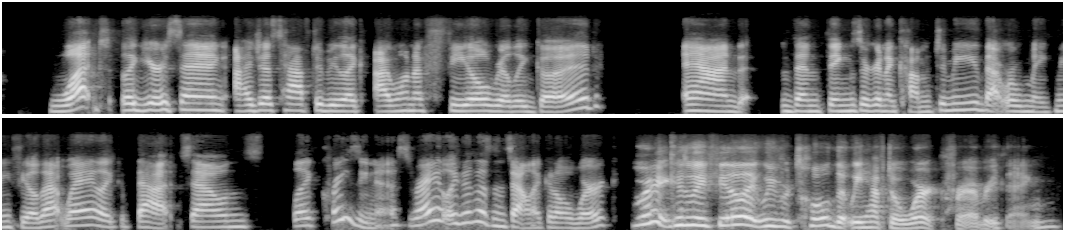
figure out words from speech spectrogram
what? Like you're saying, I just have to be like, I want to feel really good. And then things are going to come to me that will make me feel that way. Like that sounds like craziness, right? Like that doesn't sound like it'll work. right because we feel like we were told that we have to work for everything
